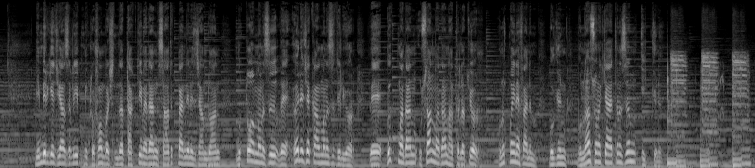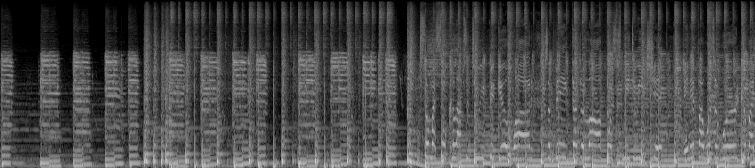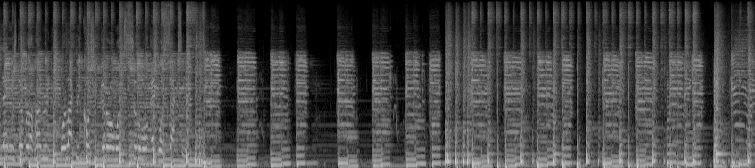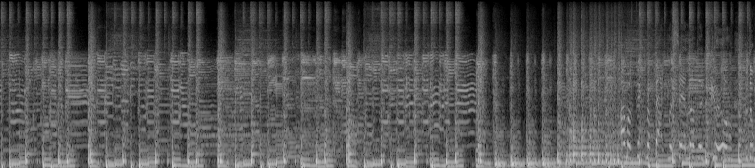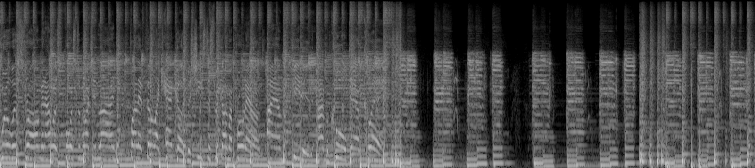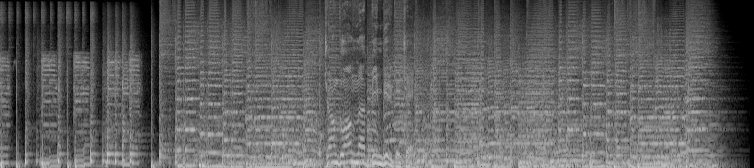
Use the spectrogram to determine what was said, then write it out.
Binbir Gece hazırlayıp mikrofon başında takdim eden Sadık Bendeniz Can Doğan, mutlu olmanızı ve öylece kalmanızı diliyor ve bıkmadan, usanmadan hatırlatıyor. Unutmayın efendim, bugün bundan sonraki hayatınızın ilk günü. And if I was a word, one syllable Anglo-Saxon? I'm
